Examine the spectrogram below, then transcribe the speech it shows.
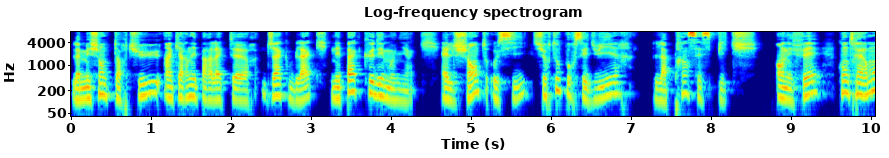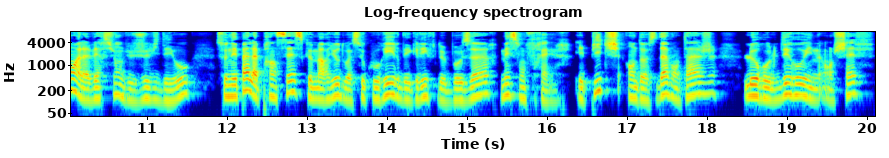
La méchante tortue, incarnée par l'acteur Jack Black, n'est pas que démoniaque. Elle chante aussi, surtout pour séduire la princesse Peach. En effet, contrairement à la version du jeu vidéo, ce n'est pas la princesse que Mario doit secourir des griffes de Bowser, mais son frère, et Peach endosse davantage le rôle d'héroïne en chef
